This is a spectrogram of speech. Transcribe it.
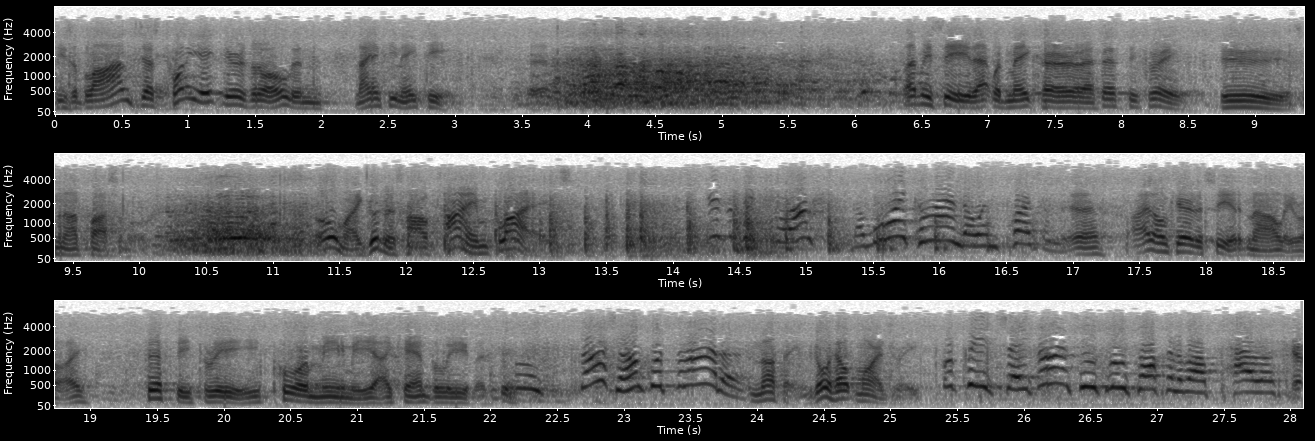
She's a blonde, just 28 years old in 1918. Uh, let me see. That would make her. Uh, 53. Ew, it's not possible. Oh, my goodness, how time flies. Here's the picture, Unc. The boy commando in person. Uh, I don't care to see it now, Leroy. 53. Poor Mimi. I can't believe it. Oh, gosh, Unc, what's the matter? Nothing. Go help Marjorie. For Pete's sake, aren't you through talking about Paris? Uh,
